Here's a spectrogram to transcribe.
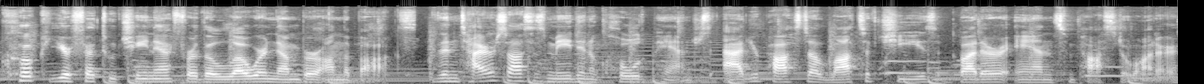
Cook your fettuccine for the lower number on the box. The entire sauce is made in a cold pan. Just add your pasta, lots of cheese, butter, and some pasta water.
